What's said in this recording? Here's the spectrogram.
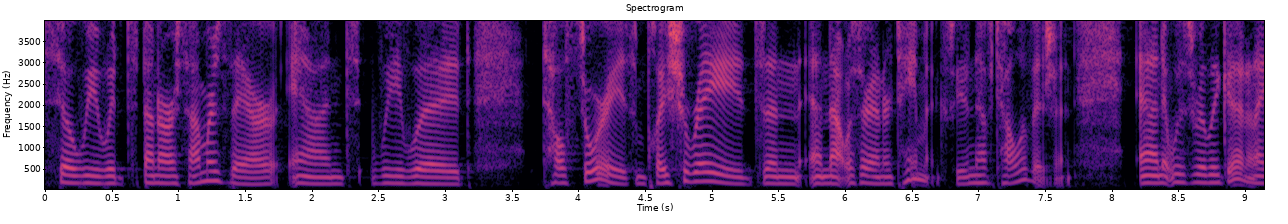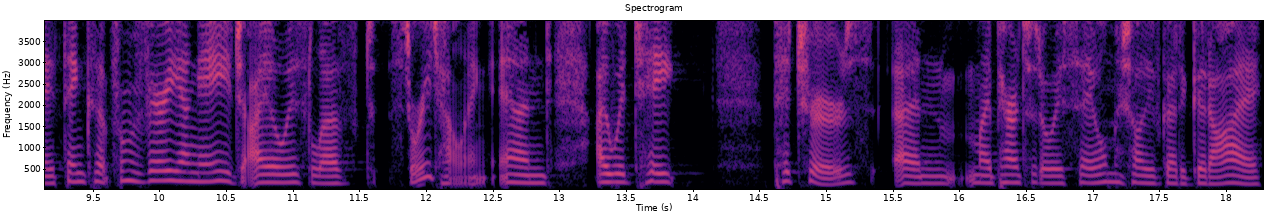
So we would spend our summers there, and we would tell stories and play charades and and that was our entertainment because we didn't have television. And it was really good. And i think that from a very young age i always loved storytelling. And i would take pictures and my parents would always say oh michelle you've got a good eye.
